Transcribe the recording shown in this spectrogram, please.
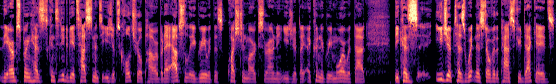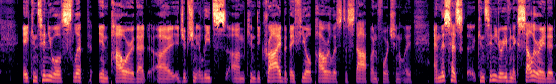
the Arab Spring has continued to be a testament to Egypt's cultural power, but I absolutely agree with this question mark surrounding Egypt. I, I couldn't agree more with that because Egypt has witnessed over the past few decades a continual slip in power that uh, Egyptian elites um, can decry, but they feel powerless to stop, unfortunately. And this has uh, continued or even accelerated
